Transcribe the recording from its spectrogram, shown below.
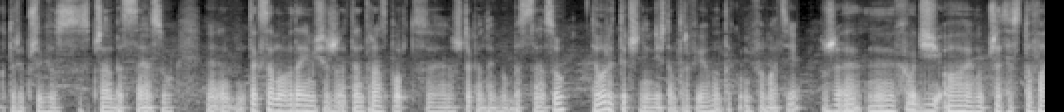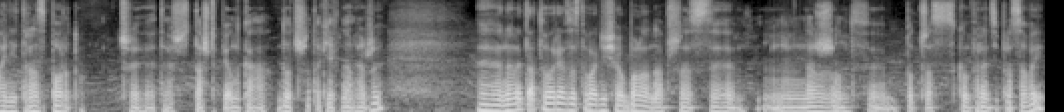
który przywiózł sprzęt bez sensu. Tak samo wydaje mi się, że ten transport e, szczepionek był bez sensu. Teoretycznie gdzieś tam trafiłem na taką informację, że e, chodzi o jakby przetestowanie transportu, czy też ta szczepionka dotrze tak jak należy. E, No ale ta teoria została dzisiaj obalona przez e, m, nasz rząd e, podczas konferencji prasowej.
